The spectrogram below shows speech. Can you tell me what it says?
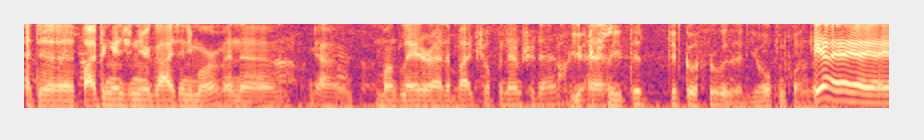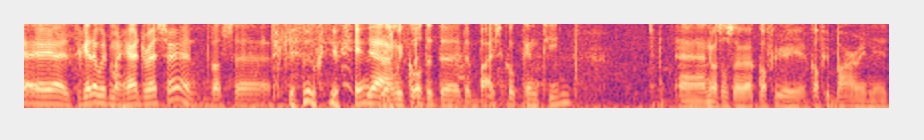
at the piping engineer guys anymore. And um, yeah, a month later, I had a bike shop in Amsterdam. You Uh, actually did did go through with it. You opened one. yeah, yeah, yeah, yeah, yeah, yeah, yeah. Together with my hairdresser, and it was. Uh, Together with your hair. yeah, and we called it the, the bicycle canteen. And there was also a coffee a coffee bar in it.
